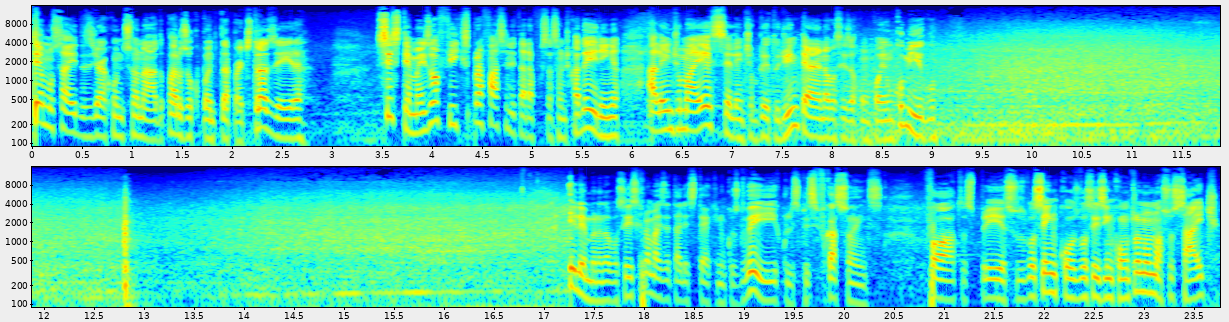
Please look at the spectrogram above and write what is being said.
Temos saídas de ar-condicionado para os ocupantes da parte traseira. Sistema Isofix para facilitar a fixação de cadeirinha, além de uma excelente amplitude interna, vocês acompanham comigo. E lembrando a vocês que para mais detalhes técnicos do veículo, especificações, fotos, preços, vocês encontram no nosso site,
